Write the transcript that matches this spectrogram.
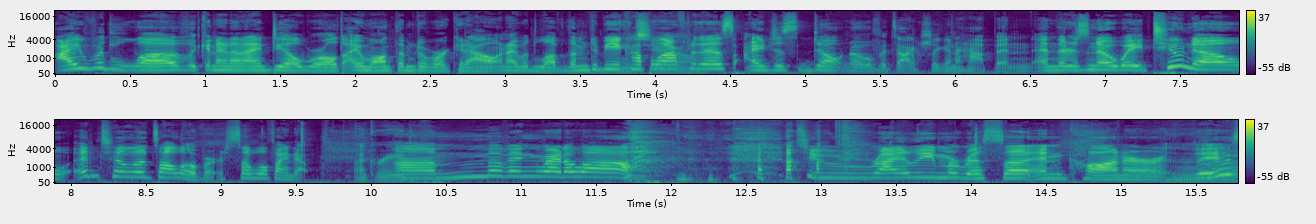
I would love like in an ideal world, I want them to work it out, and I would love them to be a couple too. after this. I just don't know if it's actually going to happen, and there's no way to know until it's all over. So we'll find out. Agreed. Um, moving right along to Riley, Marissa, and Connor. This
